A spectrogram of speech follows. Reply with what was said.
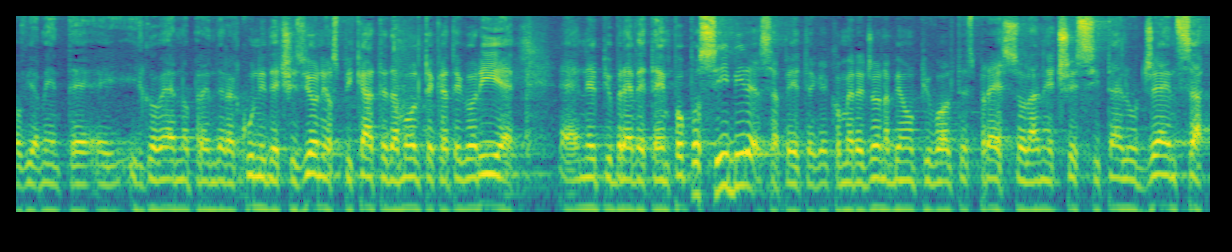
ovviamente eh, il governo prendere alcune decisioni auspicate da molte categorie eh, nel più breve tempo possibile. Sapete che come Regione abbiamo più volte espresso la necessità e l'urgenza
